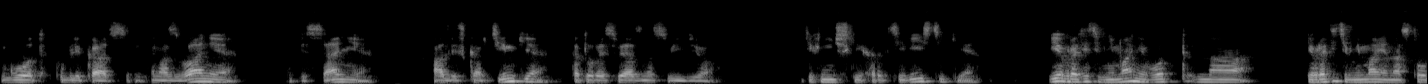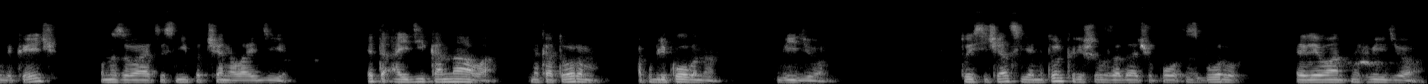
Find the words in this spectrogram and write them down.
год публикации, название, описание, адрес картинки, которая связана с видео, технические характеристики. И обратите внимание вот на, и обратите внимание на столбик H, он называется Snippet Channel ID. Это ID канала, на котором опубликовано видео. То есть сейчас я не только решил задачу по сбору релевантных видео,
